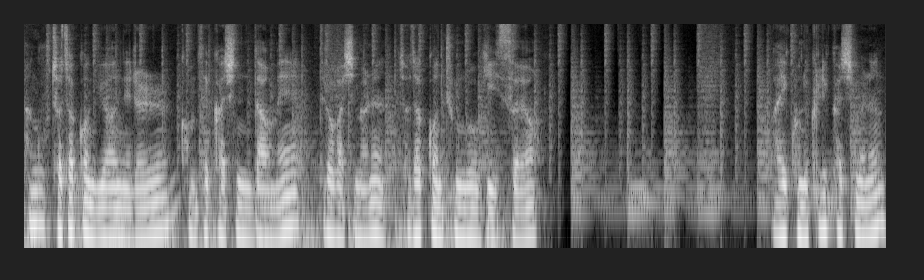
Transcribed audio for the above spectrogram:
한국저작권위원회를 검색하신 다음에 들어가시면은 저작권 등록이 있어요. 아이콘을 클릭하시면은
